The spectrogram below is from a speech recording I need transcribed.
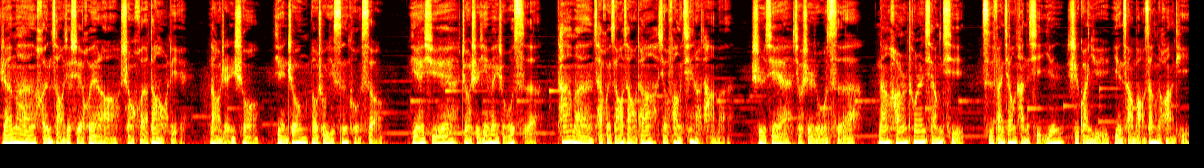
人们很早就学会了生活的道理。老人说，眼中露出一丝苦涩。也许正是因为如此，他们才会早早的就放弃了他们。世界就是如此。男孩突然想起。此番交谈的起因是关于隐藏宝藏的话题。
